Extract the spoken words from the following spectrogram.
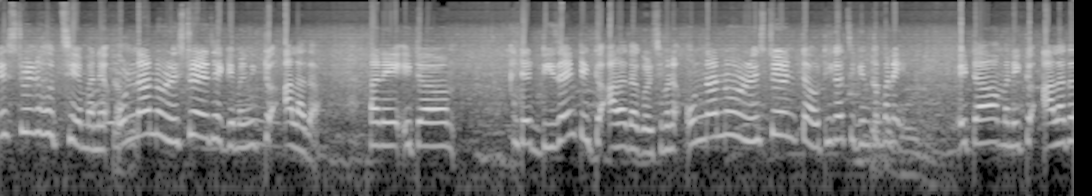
রেস্টুরেন্ট হচ্ছে মানে অন্যান্য রেস্টুরেন্ট থেকে মানে একটু আলাদা। মানে এটা এটার ডিজাইনটা একটু আলাদা করেছে। মানে অন্যান্য রেস্টুরেন্টটাও ঠিক আছে কিন্তু মানে এটা মানে একটু আলাদা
